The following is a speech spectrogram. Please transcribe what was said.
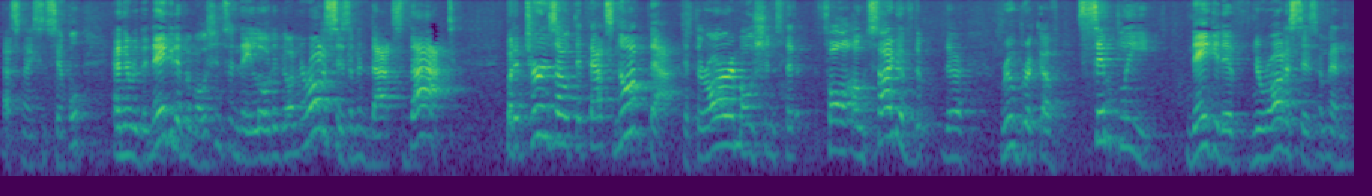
That's nice and simple. And there were the negative emotions, and they loaded on neuroticism, and that's that. But it turns out that that's not that, that there are emotions that fall outside of the, the rubric of simply negative neuroticism and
